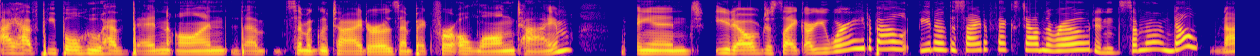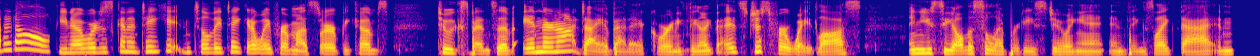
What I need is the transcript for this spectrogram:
I have people who have been on the semaglutide or Ozempic for a long time. And, you know, I'm just like, are you worried about, you know, the side effects down the road? And some of them, no, not at all. You know, we're just going to take it until they take it away from us or it becomes too expensive. And they're not diabetic or anything like that. It's just for weight loss and you see all the celebrities doing it and things like that. And,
